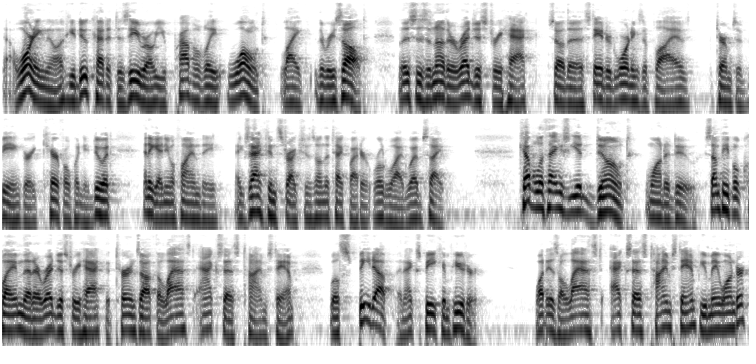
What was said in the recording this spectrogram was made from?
Now, warning though, if you do cut it to zero, you probably won't like the result. This is another registry hack so the standard warnings apply in terms of being very careful when you do it. And again, you'll find the exact instructions on the TechByter Worldwide website. Couple of things you don't want to do. Some people claim that a registry hack that turns off the last access timestamp will speed up an XP computer. What is a last access timestamp, you may wonder?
